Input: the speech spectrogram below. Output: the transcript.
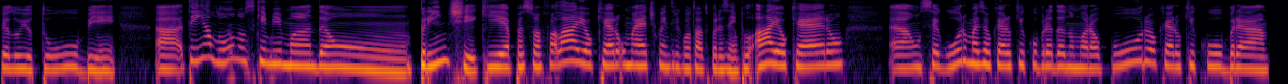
pelo YouTube. Ah, tem alunos que me mandam print que a pessoa fala, ah, eu quero. O médico entra em contato, por exemplo, ah, eu quero ah, um seguro, mas eu quero que cubra dano moral puro, eu quero que cubra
